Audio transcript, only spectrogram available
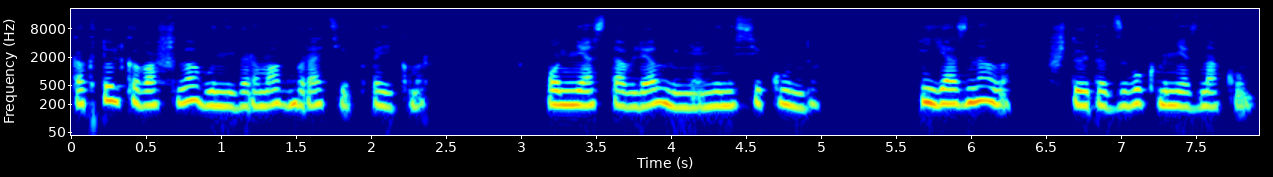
как только вошла в универмаг братьев Эйкмар. Он не оставлял меня ни на секунду. И я знала, что этот звук мне знаком,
